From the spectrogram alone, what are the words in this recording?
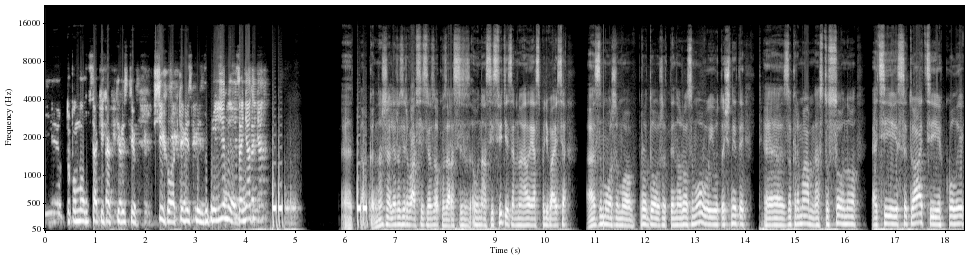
і допомогу всяких активістів, всіх активістів з України зайняти Так, на жаль, розірвався зв'язок зараз у нас із світі зі мною, але я сподіваюся, е, зможемо продовжити на розмову і уточнити, е, зокрема, стосовно е, цієї ситуації, коли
